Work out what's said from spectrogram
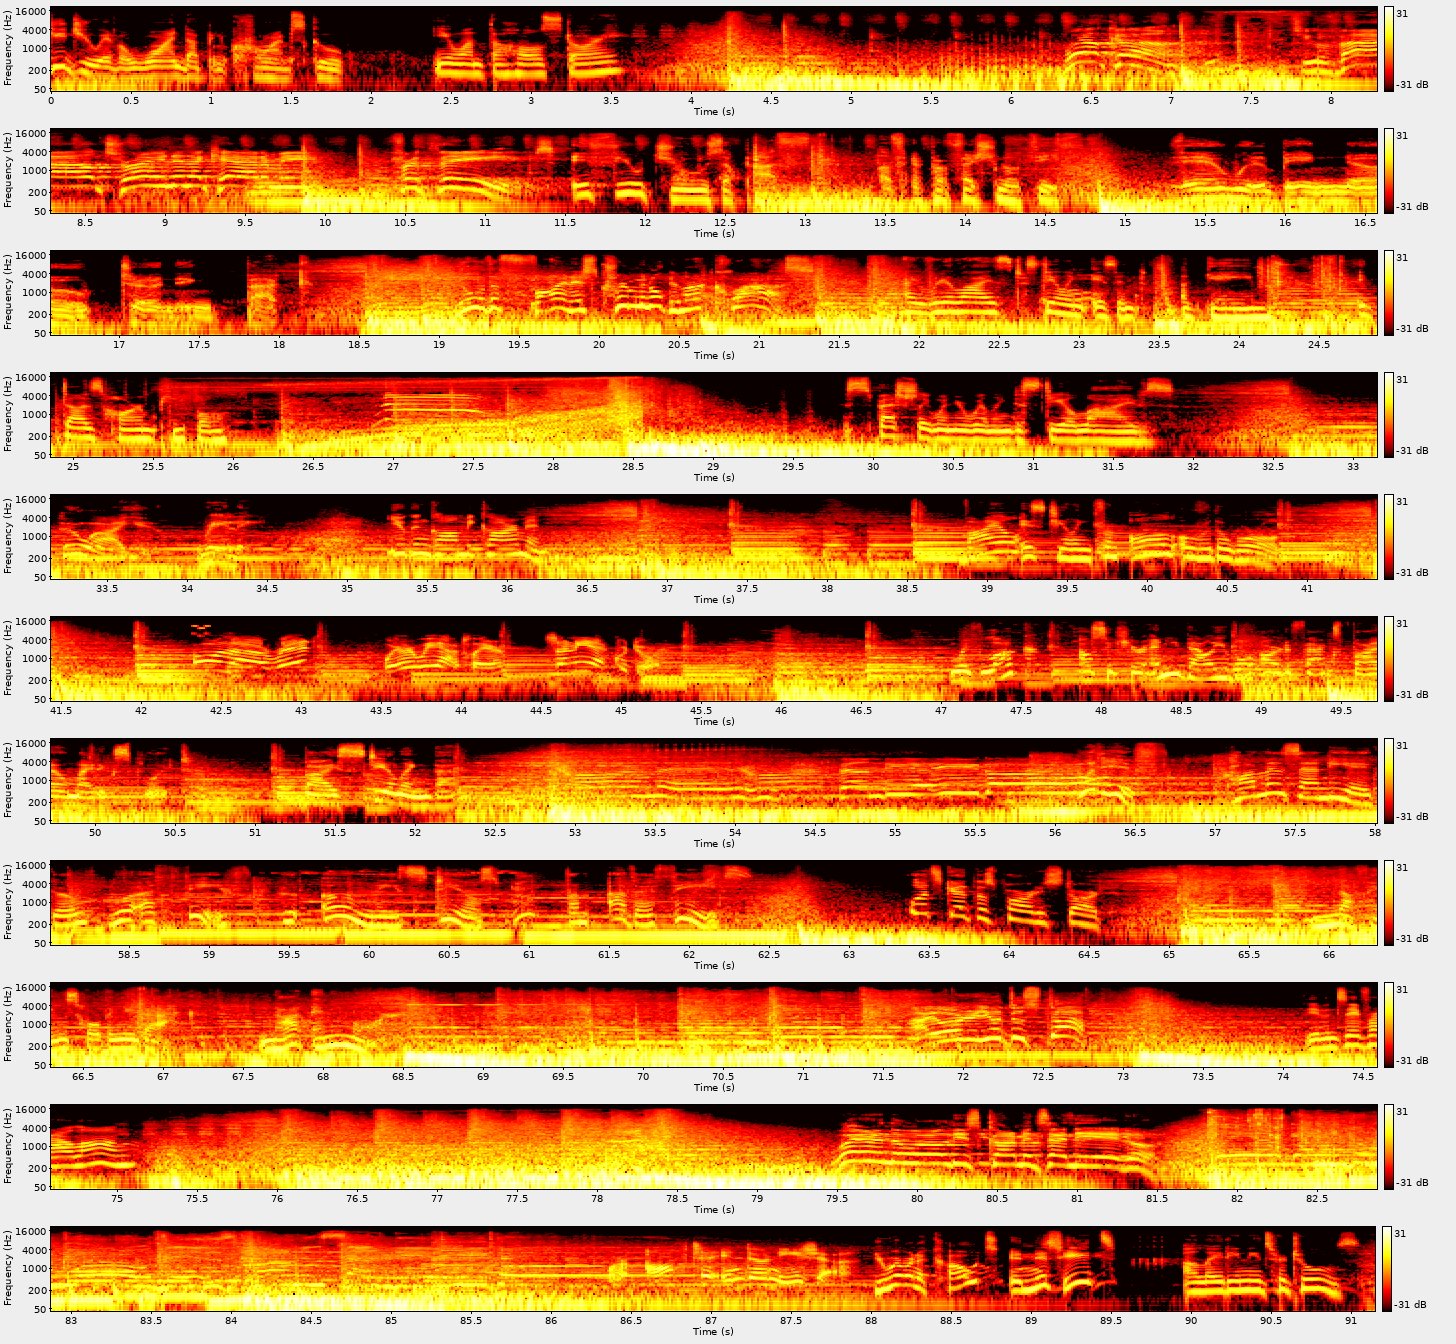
did you ever wind up in crime school? You want the whole story? Welcome to Vile Training Academy for Thieves. If you choose a path of a professional thief, there will be no turning back. You're the finest criminal in our class. I realized stealing isn't a game. It does harm people. Especially when you're willing to steal lives. Who are you, really? You can call me Carmen. Vile is stealing from all over the world. Hola, Red. Where are we at, player? Sunny Ecuador. With luck, I'll secure any valuable artifacts Vile might exploit by stealing them. What if Carmen Sandiego were a thief who only steals from other thieves? Let's get this party started. Nothing's holding me back. Not anymore. I order you to stop! Didn't say for how long. Where in the world is Carmen Sandiego? We're off Indonesia. You wearing a coat in this heat? A lady needs her tools.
